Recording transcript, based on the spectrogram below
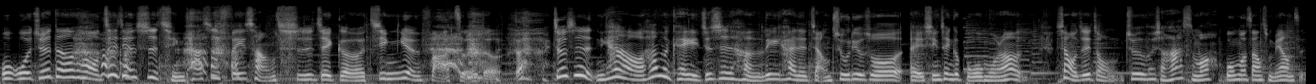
我我觉得哈这件事情它是非常吃这个经验法则的，对，就是你看哦，他们可以就是很厉害的讲出，例如说，哎，形成一个薄膜，然后像我这种就是会想啊什么薄膜长什么样子，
